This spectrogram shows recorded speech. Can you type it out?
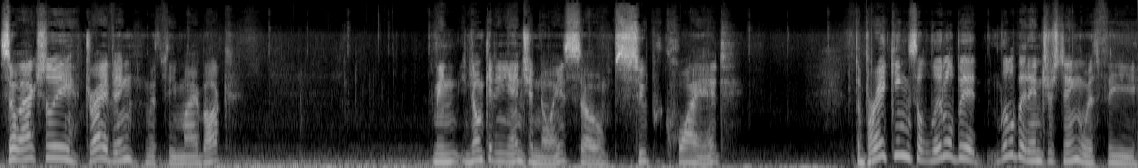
So actually driving with the Maybach I mean, you don't get any engine noise, so super quiet. The braking's a little bit, little bit interesting with the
